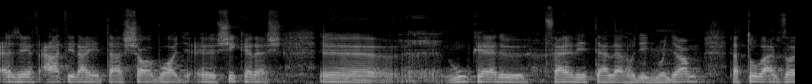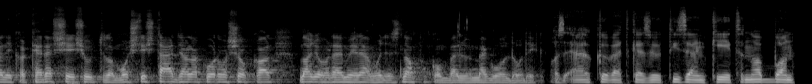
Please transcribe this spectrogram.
ezért átirányítással vagy sikeres munkaerő felvétellel, hogy így mondjam, tehát tovább zajlik a keresés, úgy tudom, most is tárgyalnak orvosok, forrásokkal. Nagyon remélem, hogy ez napokon belül megoldódik. Az elkövetkező 12 napban,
